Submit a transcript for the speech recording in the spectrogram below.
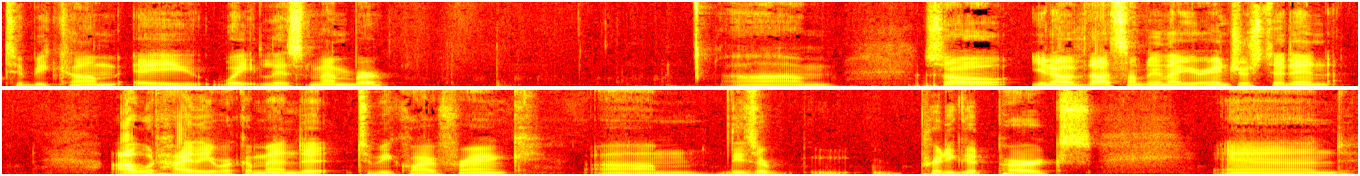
to become a waitlist member. Um, so, you know, if that's something that you're interested in, I would highly recommend it, to be quite frank. Um, these are pretty good perks, and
